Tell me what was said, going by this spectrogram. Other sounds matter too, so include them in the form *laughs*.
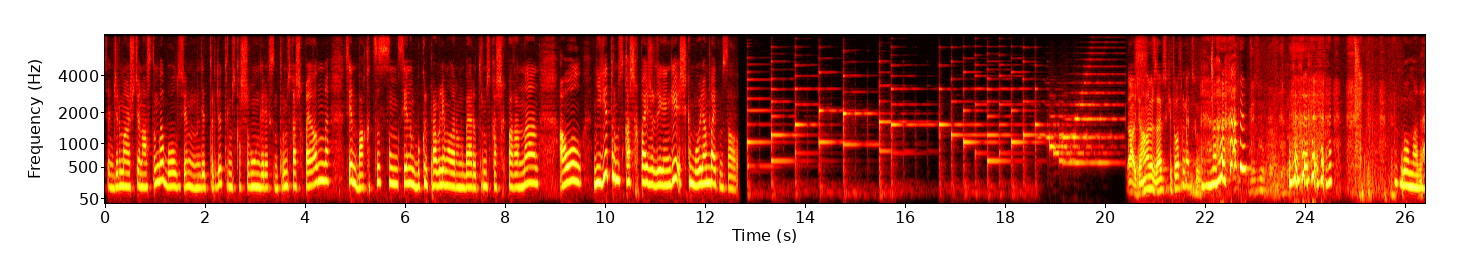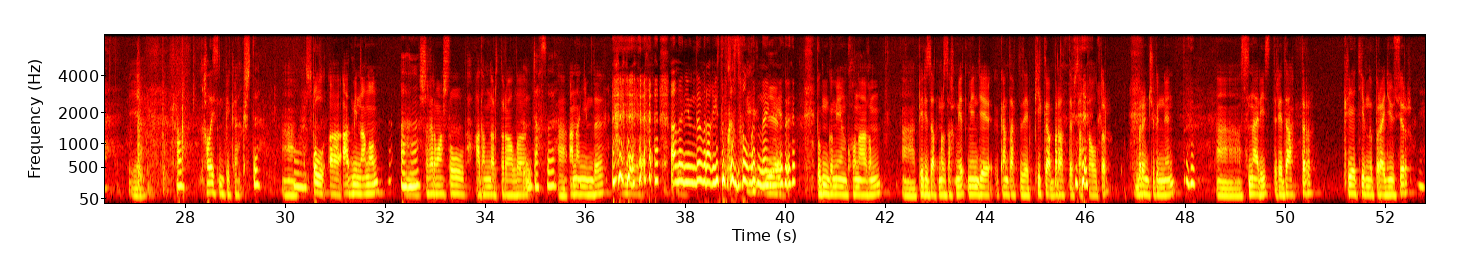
сен жиырма үштен астың ба? Болды сен міндетті түрде тұрмысқа шығуың керексің. Тұрмысқа шықпай қалдың ба? Сен бақытсызсың. Сенің бүкіл проблемаларыңның бәрі тұрмысқа шықпағаннан. А ол неге тұрмысқа шықпай жүр дегенге ешкім ойланбайды мысалы. А жаңадан бері запись кетіп жатыр ма еді *laughs* болмады. Иә. Ал. Қалайсың пика күшті. Бұл админ анон. Шығармашыл адамдар туралы жақсы. анонимді. *laughs* Анонимді бірақ ютубқа салынатын әңгіме иә. бүгінгі менің қонағым перизат мырзахмет. Менде контактіде пика брат деп сақтаулы тұр. *laughs* Бірінші күннен. Сценарист редактор креативный продюсер. Иә.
